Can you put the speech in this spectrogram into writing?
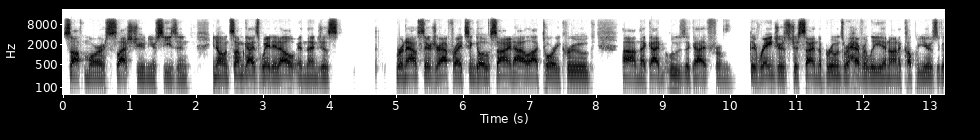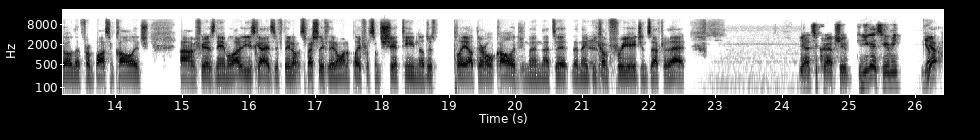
sophomore slash junior season, you know, and some guys wait it out and then just renounce their draft rights and go sign a la Torey Krug. Um, that guy, who's the guy from the Rangers just signed the Bruins were heavily in on a couple years ago that from Boston College. Um, I forget his name. A lot of these guys, if they don't, especially if they don't want to play for some shit team, they'll just play out their whole college and then that's it. Then they yeah. become free agents after that. Yeah, it's a crapshoot. Can you guys hear me? Yep. Yeah,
